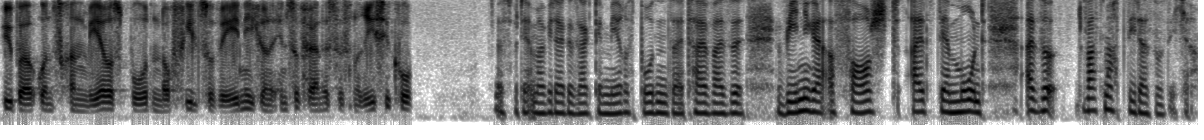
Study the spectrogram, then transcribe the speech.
über unseren Meeresboden noch viel zu wenig und insofern ist es ein Risiko. Es wird ja immer wieder gesagt, der Meeresboden sei teilweise weniger erforscht als der Mond. Also was macht Sie da so sicher?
